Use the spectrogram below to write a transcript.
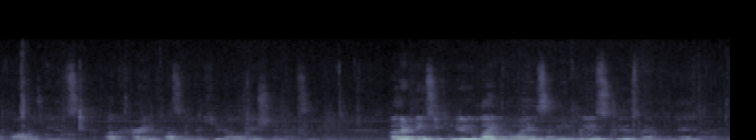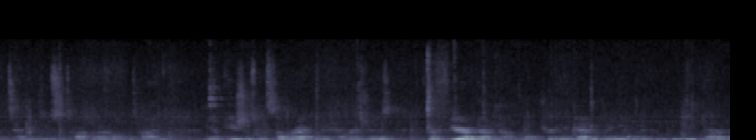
pathology is occurring causing an acute elevation in ICP. Other things you can do, light noise. I mean, we used to do this back in the day, our attendings used to talk about it all the time. You know, patients with subarachnoid hemorrhages, for fear of them not rupturing again, putting them in a completely dark,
